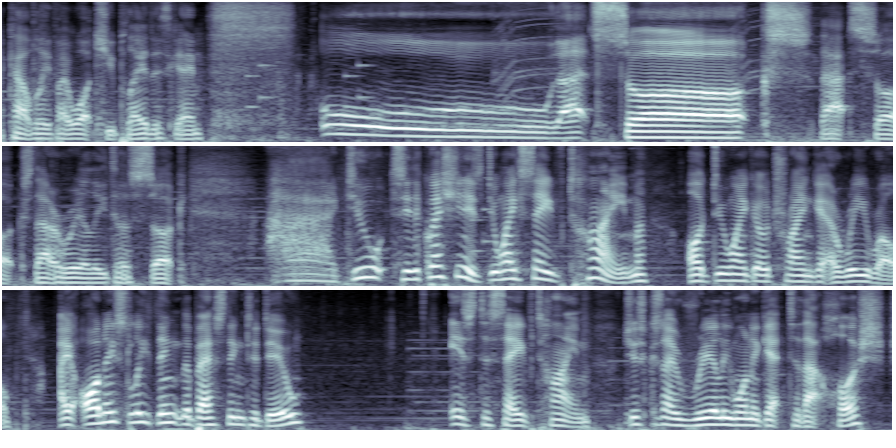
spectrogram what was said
I can't believe I watch you play this game. Oh, that sucks. That sucks. That really does suck. I do see the question is, do I save time or do I go try and get a reroll? I honestly think the best thing to do is to save time, just because I really want to get to that hush,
